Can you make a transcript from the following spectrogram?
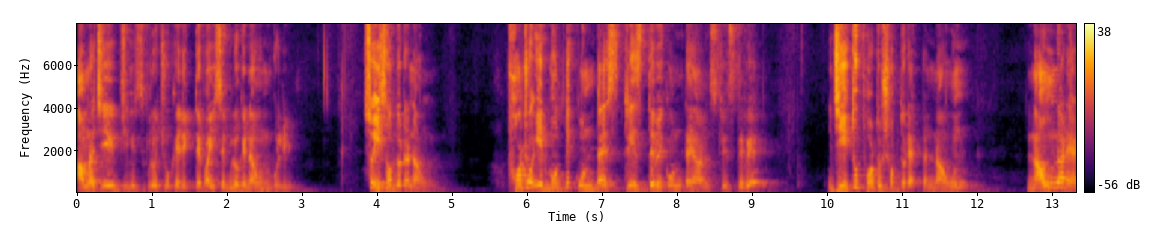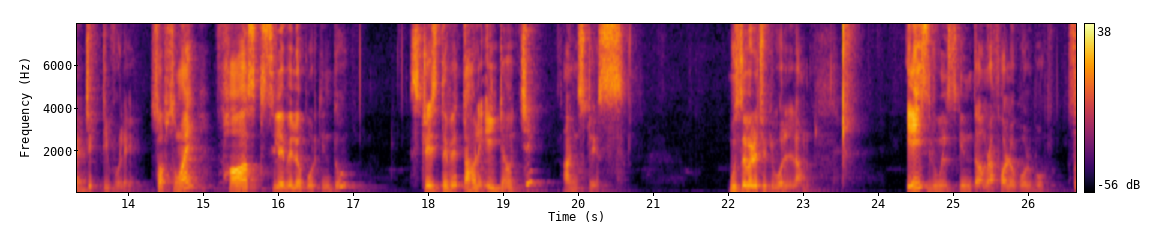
আমরা যে জিনিসগুলো চোখে দেখতে পাই, সেগুলোকে নাউন বলি। সো এই শব্দটা নাউন। ফটো এর মধ্যে কোনটায় স্ট্রেস দেবে, কোনটায় আনস্ট্রেস দেবে? যেহেতু ফটো শব্দটা একটা নাউন নাউন আর অ্যাডজেক্টিভ হলে সবসময় ফার্স্ট সিলেবেল ওপর কিন্তু স্ট্রেস দেবে, তাহলে এইটা হচ্ছে আনস্ট্রেস বুঝতে পেরেছ কি বললাম? এই রুলস কিন্তু আমরা ফলো করব। সো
